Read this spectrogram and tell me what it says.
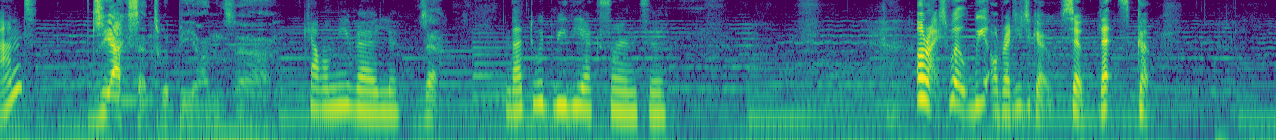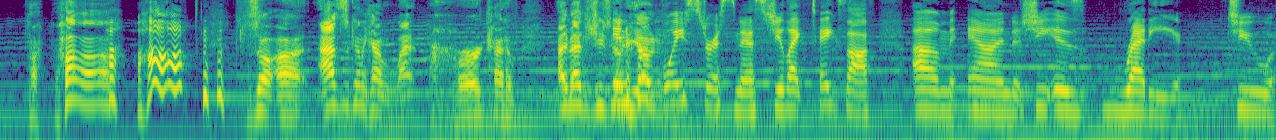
And? The accent would be on the Carnival. there. That would be the accent. All right, well, we are ready to go. So let's go. Ha ha! Ha ha! So, uh, Az is gonna kind of let her kind of I imagine she's in gonna be her boisterousness, she like takes off, um, and she is ready to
